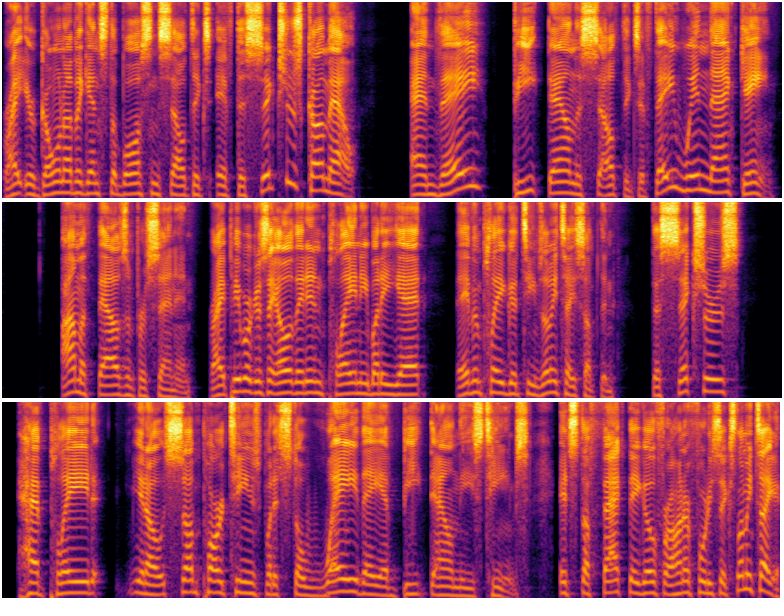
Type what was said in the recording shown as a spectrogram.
right? You're going up against the Boston Celtics. If the Sixers come out and they beat down the Celtics, if they win that game, I'm a thousand percent in, right? People are going to say, oh, they didn't play anybody yet. They haven't played good teams. Let me tell you something. The Sixers have played you know, subpar teams, but it's the way they have beat down these teams. It's the fact they go for 146. Let me tell you,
